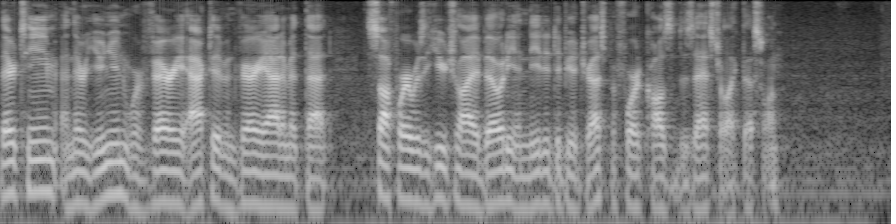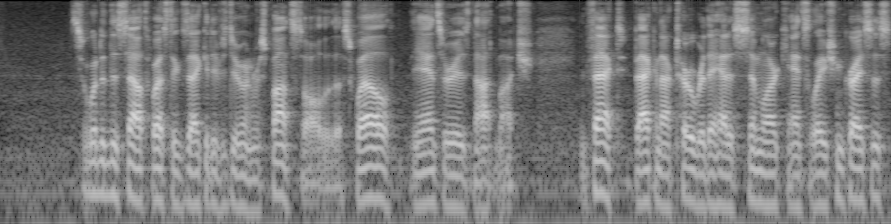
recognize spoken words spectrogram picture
their team and their union were very active and very adamant that software was a huge liability and needed to be addressed before it caused a disaster like this one. So, what did the Southwest executives do in response to all of this? Well, the answer is not much. In fact, back in October, they had a similar cancellation crisis,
